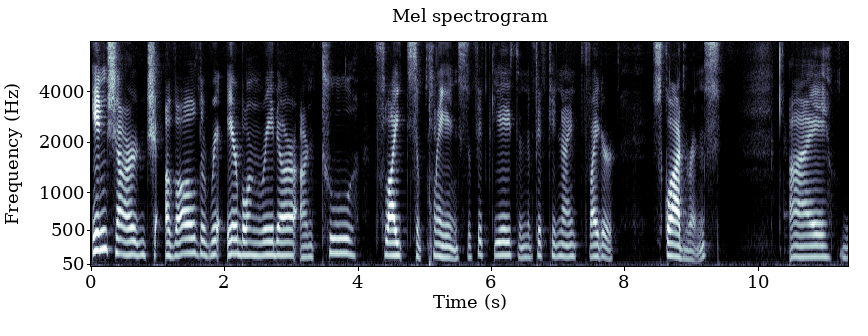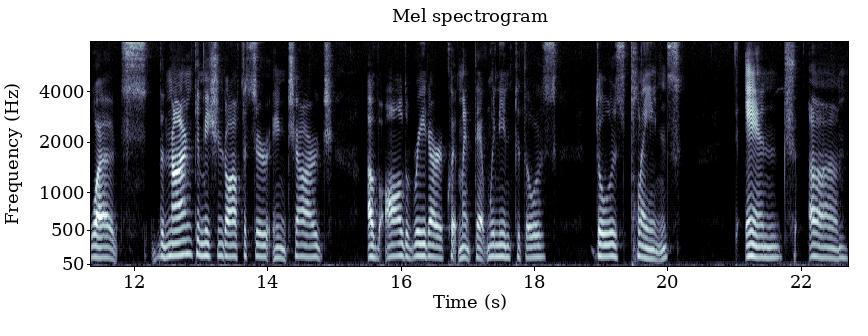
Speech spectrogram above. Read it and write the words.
in charge of all the airborne radar on two flights of planes, the 58th and the 59th Fighter Squadrons. I was the non commissioned officer in charge of all the radar equipment that went into those, those planes and um,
